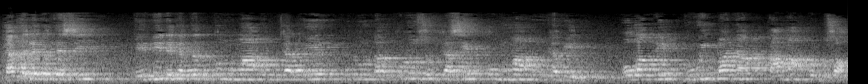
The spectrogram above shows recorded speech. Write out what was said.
Kata dia bertesi, ini dia kata tumma kabir puluh puluh sukasir tumma kabir. Orang ni duit banyak, tamak pun besar.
